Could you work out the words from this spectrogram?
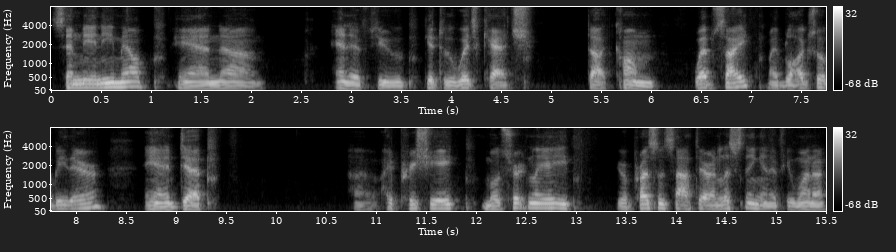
send me an email and um, and if you get to the wizardscache com website. My blogs will be there. And uh, uh, I appreciate most certainly your presence out there and listening. And if you want to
